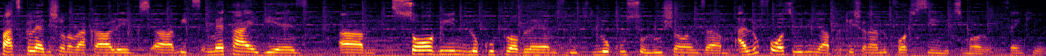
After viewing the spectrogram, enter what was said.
particular edition of Hackaholics. Um, it's meta ideas, um, solving local problems with local solutions. Um, I look forward to reading your application and look forward to seeing you tomorrow. Thank you.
